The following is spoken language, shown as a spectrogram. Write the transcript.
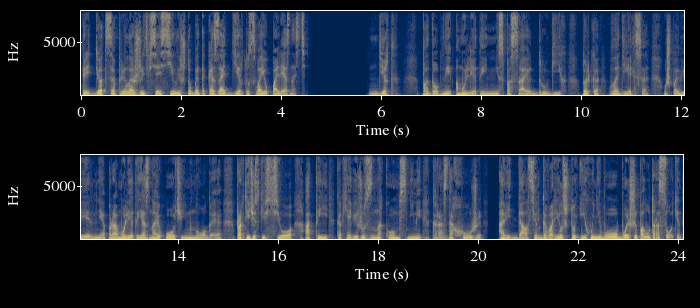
Придется приложить все силы, чтобы доказать Дирту свою полезность. Дирт, Подобные амулеты не спасают других, только владельца. Уж поверь мне, про амулеты я знаю очень многое, практически все, а ты, как я вижу, знаком с ними гораздо хуже. А ведь Далсер говорил, что их у него больше полутора сотен,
